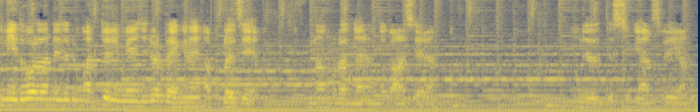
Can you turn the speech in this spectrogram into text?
ഇനി ഇതുപോലെ തന്നെ ഇതൊരു മറ്റൊരു ഇമേജിലോട്ട് എങ്ങനെ അപ്ലൈ ചെയ്യാം? എന്നും കൂടെ ഞാനൊന്ന് കാണിച്ചു തരാം. ഇനി ഇത് ജസ്റ്റ് ക്യാൻസൽ ചെയ്യണം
